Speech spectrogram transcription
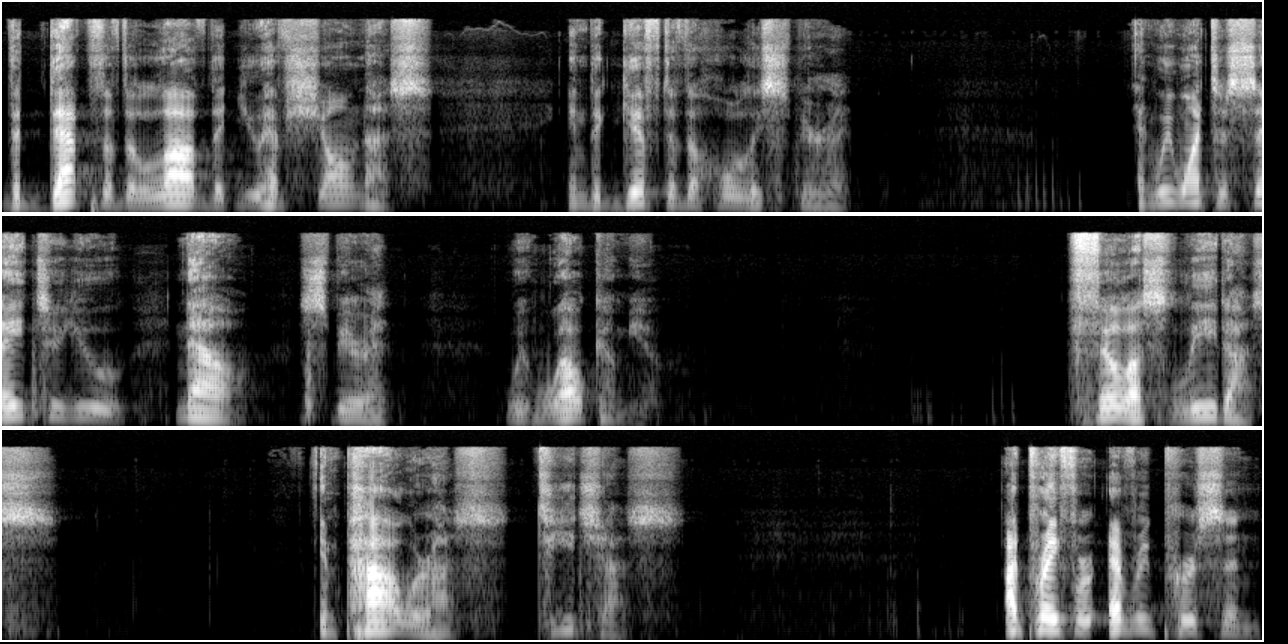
the depth of the love that you have shown us in the gift of the Holy Spirit. And we want to say to you now, Spirit, we welcome you. Fill us, lead us, empower us, teach us. I pray for every person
